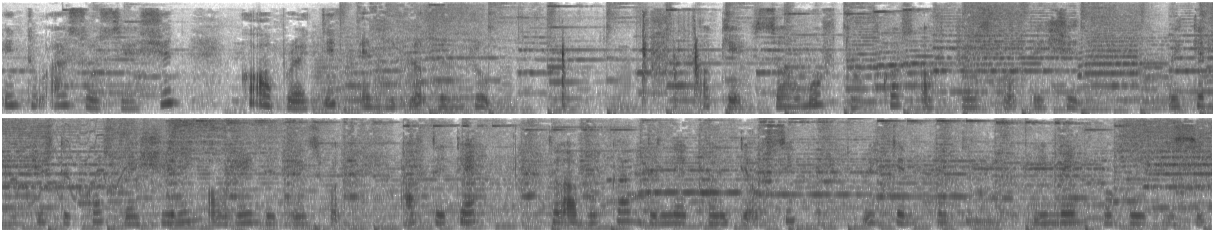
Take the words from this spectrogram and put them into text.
into association, cooperative and development group. Okay, so move to cost of transportation. We can reduce the cost by sharing or rent the transport. After that, to overcome the lack quality of seed, we can create demand for quality seed.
